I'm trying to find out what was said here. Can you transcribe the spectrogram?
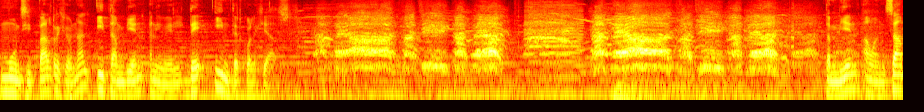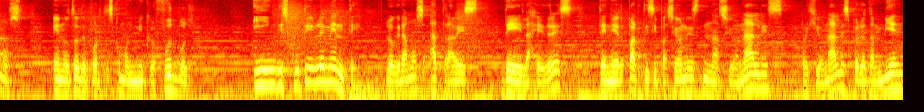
municipal, regional y también a nivel de intercolegiados. También avanzamos en otros deportes como el microfútbol. Indiscutiblemente logramos a través del ajedrez tener participaciones nacionales, regionales, pero también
